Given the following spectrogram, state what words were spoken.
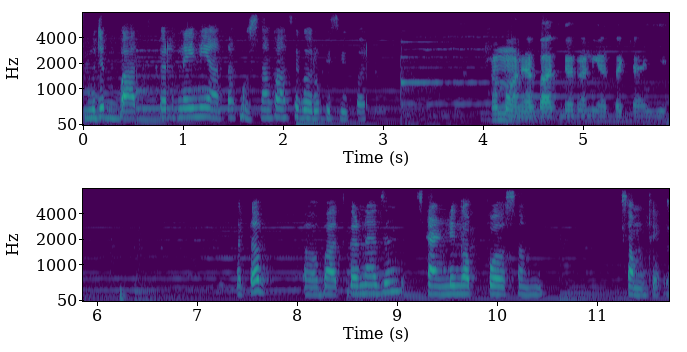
मुझे बात करना ही नहीं आता गुस्सा कहाँ से करूँ किसी पर? Come on यार बात करना नहीं आता क्या ये? मतलब बात करना as in standing up for some something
